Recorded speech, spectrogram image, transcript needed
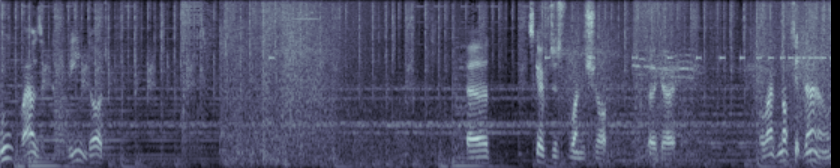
Ooh, wow, it's a clean dodge. Let's go for just one shot per go. Well, that knocked it down.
